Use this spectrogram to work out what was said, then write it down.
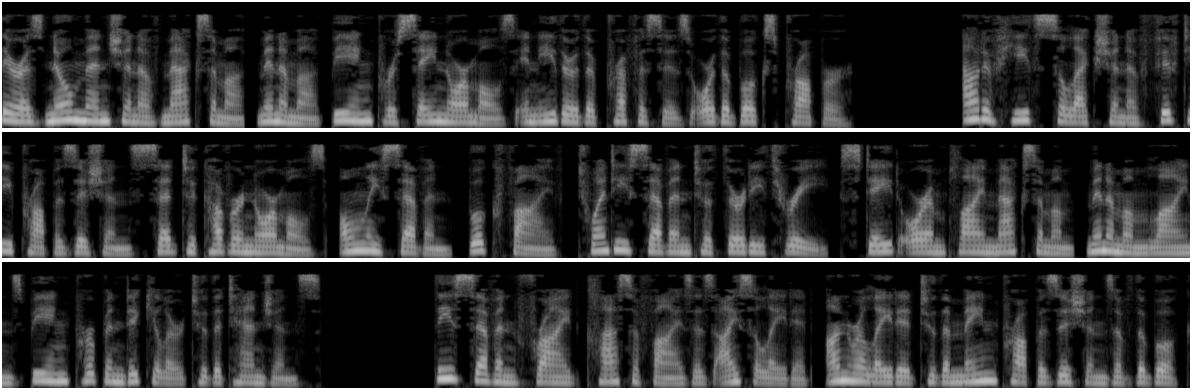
There is no mention of maxima, minima being per se normals in either the prefaces or the books proper. Out of Heath's selection of 50 propositions said to cover normals, only 7, Book 5, 27–33, state or imply maximum, minimum lines being perpendicular to the tangents. These seven Fried classifies as isolated, unrelated to the main propositions of the book.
